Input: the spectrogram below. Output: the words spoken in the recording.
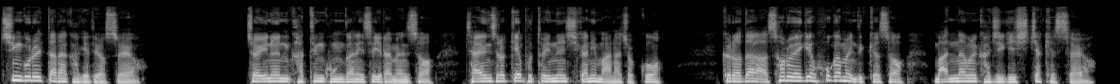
친구를 따라가게 되었어요. 저희는 같은 공간에서 일하면서 자연스럽게 붙어 있는 시간이 많아졌고 그러다 서로에게 호감을 느껴서 만남을 가지기 시작했어요.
